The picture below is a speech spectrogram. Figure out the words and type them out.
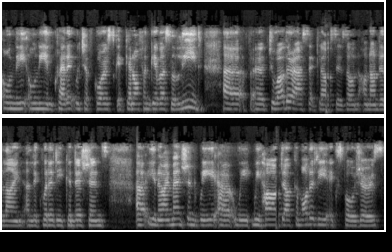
only, only in credit, which of course can often give us a lead to other asset classes on, on underlying liquidity conditions. you know, I mentioned we uh, we we halved our commodity exposures.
